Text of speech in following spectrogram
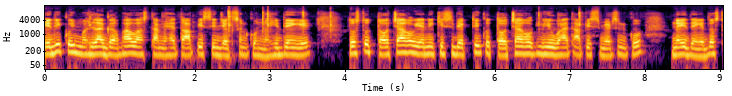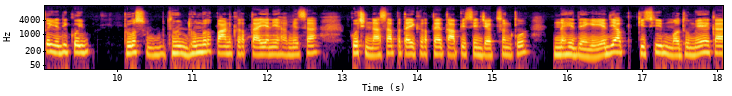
यदि कोई महिला गर्भावस्था में है तो आप इस इंजेक्शन को नहीं देंगे। दोस्तों, त्वचा रोग यानी किसी व्यक्ति को त्वचा रोग भी हुआ है तो आप इस मेडिसिन को नहीं देंगे। दोस्तों, यदि कोई पुरुष धूम्रपान करता है, यानी हमेशा कुछ नशा पताई करता है तो आप इस इंजेक्शन को नहीं देंगे। यदि आप किसी मधुमेह का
